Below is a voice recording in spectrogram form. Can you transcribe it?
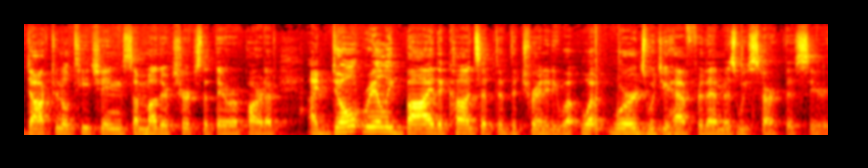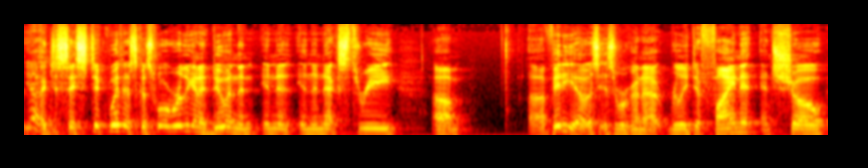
doctrinal teaching some other church that they were a part of I don't really buy the concept of the Trinity. What what words would you have for them as we start this series? Yeah, I just say stick with us because what we're really going to do in the in the, in the next three um, uh, videos is we're going to really define it and show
